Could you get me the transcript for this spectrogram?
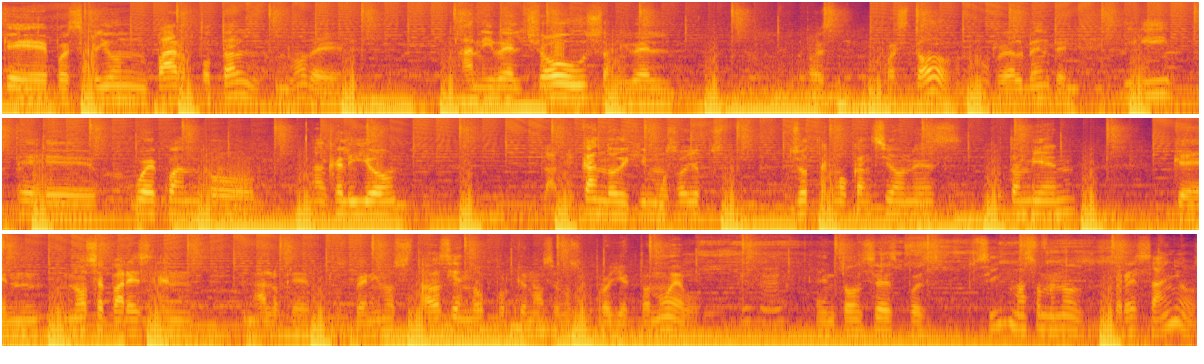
que pues hay un paro total, ¿no? De, a nivel shows, a nivel pues, pues todo, realmente. Y eh, fue cuando Ángel y yo, platicando, dijimos, oye, pues yo tengo canciones, tú también, que no se parecen a lo que pues, venimos estaba haciendo, porque no hacemos un proyecto nuevo? Entonces, pues sí, más o menos tres años,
